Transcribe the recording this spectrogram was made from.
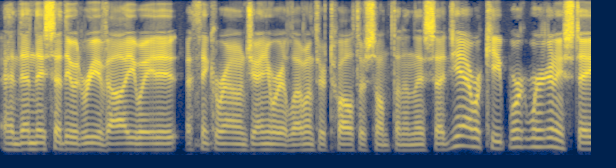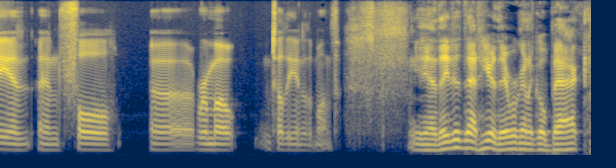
and then they said they would reevaluate it. I think around January 11th or 12th or something, and they said, "Yeah, we're keep we're we're going to stay in in full uh, remote until the end of the month." Yeah, they did that here. They were going to go back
